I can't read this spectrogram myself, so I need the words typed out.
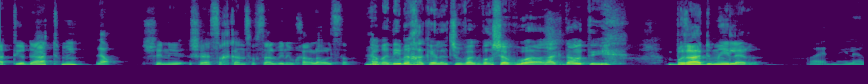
את יודעת מי? לא. שני, שהיה שחקן ספסל ונבחר לאולסטאר. גם אני מחכה לתשובה כבר שבוע, הרגת אותי. ברד מילר. פרד מילר.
